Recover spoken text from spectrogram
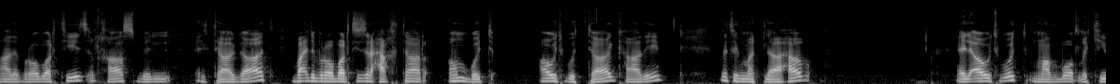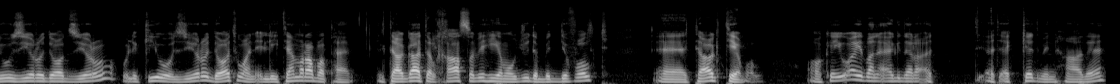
هذا properties الخاص بالتاجات بعد properties راح أختار input output tag هذه. مثل ما تلاحظ ال output مضبوط ل Q 0.0 وال Q 0.1 اللي تم ربطها. التاجات الخاصة به هي موجودة بال default tag table okay؟ وأيضا أقدر أتأكد من هذا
